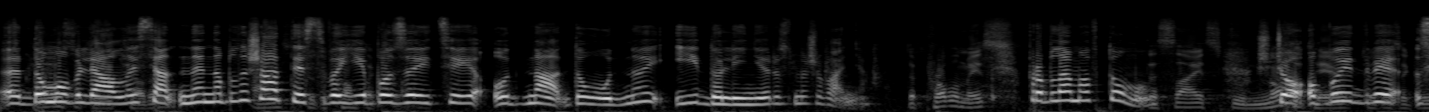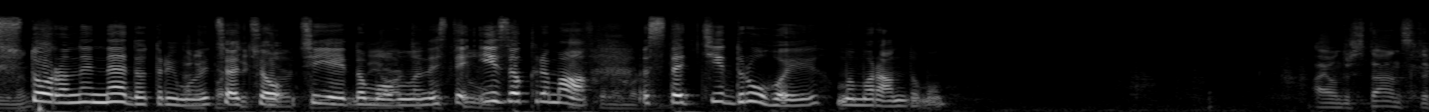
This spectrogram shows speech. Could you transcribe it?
е, домовлялися each не наближати свої позиції одна до одної і до лінії розмежування. Проблема в тому, що обидві сторони не дотримуються цього, цієї домовленості, і, зокрема, статті другої меморандуму. I understand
